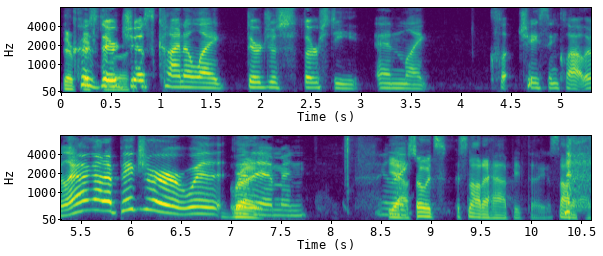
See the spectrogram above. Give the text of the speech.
their Because they're just kind of like, they're just thirsty and like cl- chasing clout. They're like, I got a picture with, with him. And yeah like, so it's it's not a happy thing it's not a happy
